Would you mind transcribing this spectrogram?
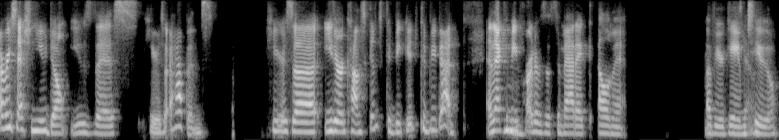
every session you don't use this, here's what happens. Here's a either a consequence, could be good, could be bad and that can be Hmm. part of the thematic element of your game Yeah. too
